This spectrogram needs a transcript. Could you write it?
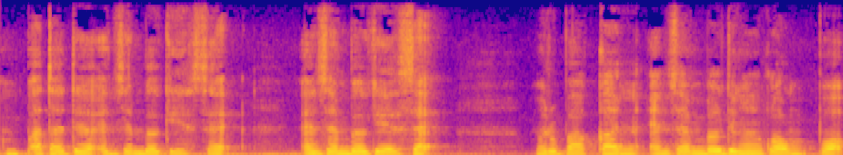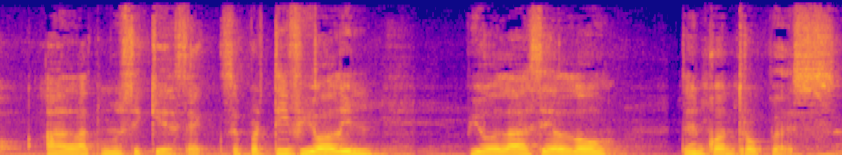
Empat ada ensemble gesek. Ensemble gesek merupakan ensemble dengan kelompok alat musik gesek seperti violin, biola, cello, dan kontrabas.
